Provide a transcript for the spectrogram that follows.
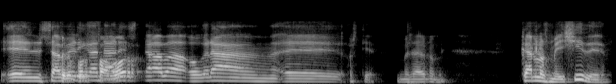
en saber e ganar favor... estaba o gran eh, hostia, me sabe o nome. Carlos Meixide.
